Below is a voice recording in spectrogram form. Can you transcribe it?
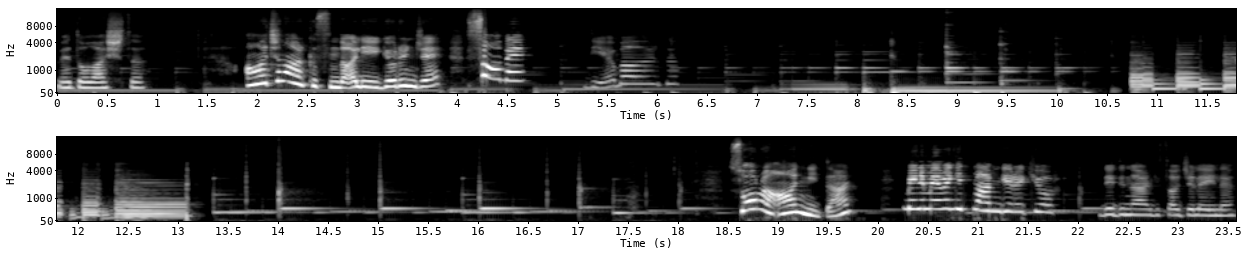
ve dolaştı. Ağacın arkasında Ali'yi görünce "Sobe!" diye bağırdı. Sonra aniden benim eve gitmem gerekiyor dedi Nergis aceleyle.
